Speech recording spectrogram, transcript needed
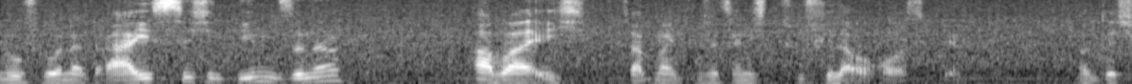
nur für 130 in dem Sinne. Aber ich sag mal, ich muss jetzt ja nicht zu viel auch ausgeben. Und ich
